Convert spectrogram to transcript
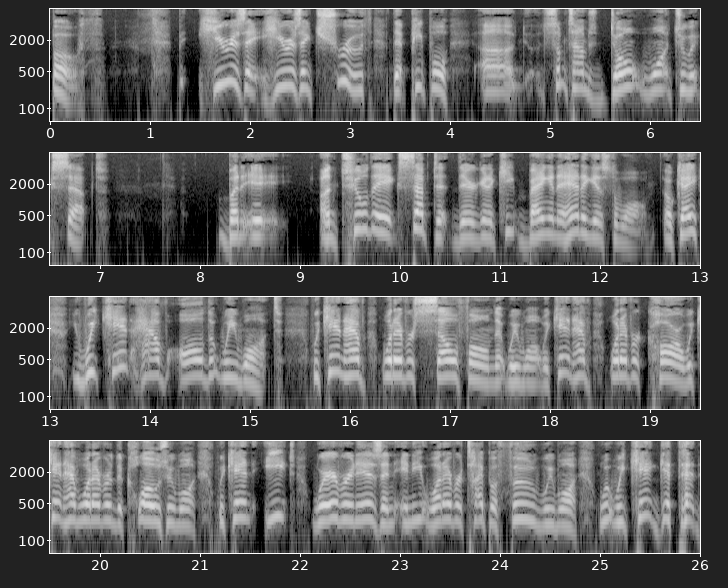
both. Here is a here is a truth that people uh, sometimes don't want to accept, but it, until they accept it, they're going to keep banging their head against the wall. Okay? We can't have all that we want. We can't have whatever cell phone that we want. We can't have whatever car. We can't have whatever the clothes we want. We can't eat wherever it is and, and eat whatever type of food we want. We, we can't get that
